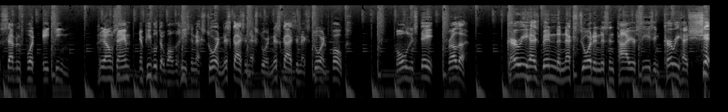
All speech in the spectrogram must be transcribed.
seven foot eighteen. You know what I'm saying? And people think, well, he's the next Jordan. This guy's the next Jordan. This guy's the next Jordan, folks. Golden State, brother. Curry has been the next Jordan this entire season. Curry has shit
